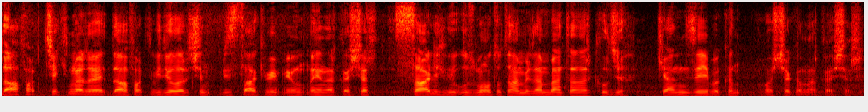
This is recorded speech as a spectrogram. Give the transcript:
Daha farklı çekimler ve daha farklı videolar için bizi takip etmeyi unutmayın arkadaşlar. Salihli Uzman Oto Tamir'den ben Taner Kılcı. Kendinize iyi bakın. Hoşçakalın arkadaşlar.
